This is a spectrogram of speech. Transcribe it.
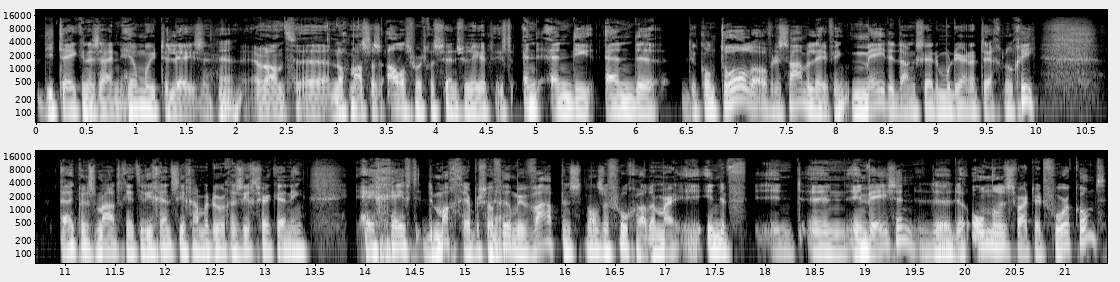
Die tekenen zijn heel moeilijk te lezen. Ja. Want uh, nogmaals, als alles wordt gecensureerd. Is, en en, die, en de, de controle over de samenleving, mede dankzij de moderne technologie. Kunstmatige intelligentie, gaan maar door gezichtsherkenning. Hij geeft de machthebbers wel veel meer wapens dan ze vroeger hadden. Maar in, de, in, in, in wezen, de, de onrust waar het uit voorkomt.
